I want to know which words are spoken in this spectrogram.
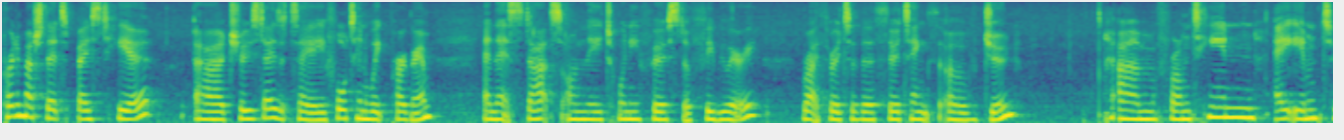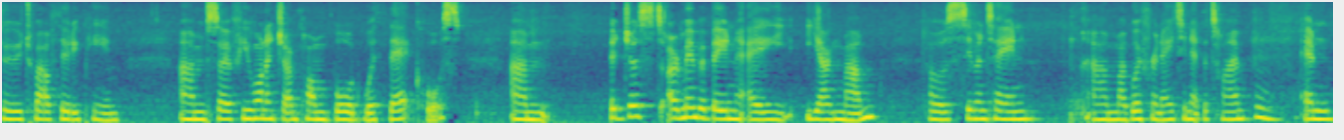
pretty much that's based here uh, Tuesdays. It's a 14 week program, and that starts on the 21st of February right through to the 13th of June um, from 10 a.m. to 12:30 p.m. Um, so if you want to jump on board with that course, um, it just I remember being a young mum. I was 17, um, my boyfriend 18 at the time, and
